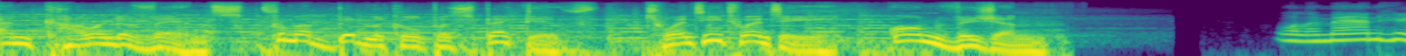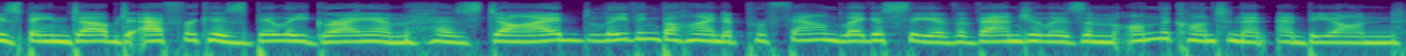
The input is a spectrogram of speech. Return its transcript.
and current events from a biblical perspective. 2020 on Vision. Well, a man who's been dubbed Africa's Billy Graham has died, leaving behind a profound legacy of evangelism on the continent and beyond.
